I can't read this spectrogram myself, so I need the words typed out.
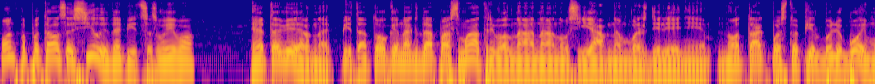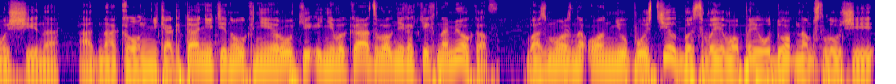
он попытался силой добиться своего». Это верно. Пятаток иногда посматривал на Анану с явным вожделением, но так поступил бы любой мужчина. Однако он никогда не тянул к ней руки и не выказывал никаких намеков. Возможно, он не упустил бы своего при удобном случае,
